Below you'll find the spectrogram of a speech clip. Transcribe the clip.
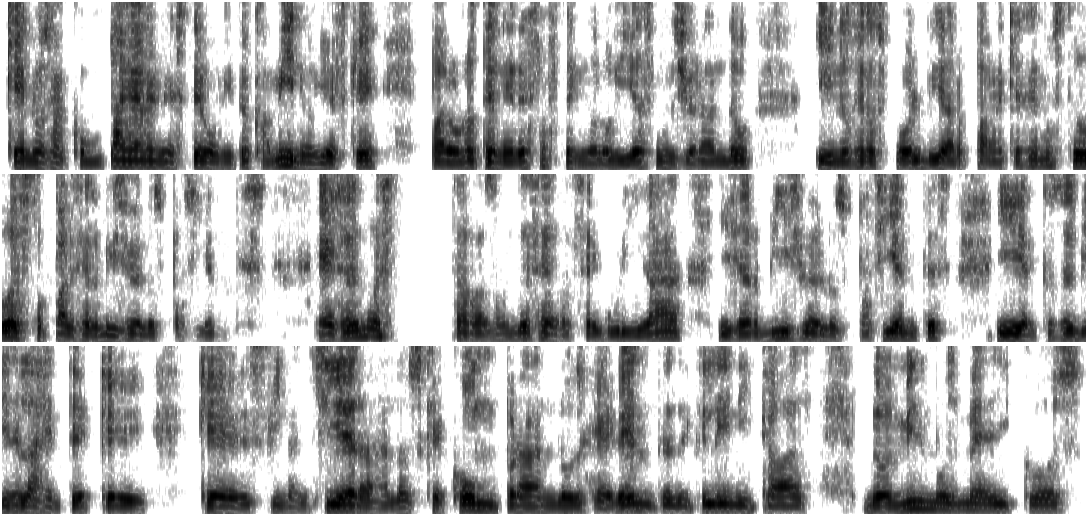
que nos acompañan en este bonito camino. Y es que para uno tener estas tecnologías funcionando, y no se nos puede olvidar, ¿para qué hacemos todo esto? Para el servicio de los pacientes. Esa es nuestra razón de ser, seguridad y servicio de los pacientes, y entonces viene la gente que, que es financiera, los que compran, los gerentes de clínicas, los mismos médicos,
